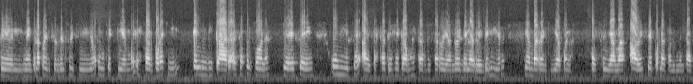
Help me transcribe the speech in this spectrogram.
del mes de la prevención del suicidio en septiembre, estar por aquí e invitar a esas personas que deseen unirse a esta estrategia que vamos a estar desarrollando desde la red de líderes, que en Barranquilla bueno, pues se llama ABC por la salud mental.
